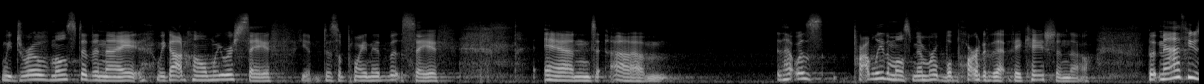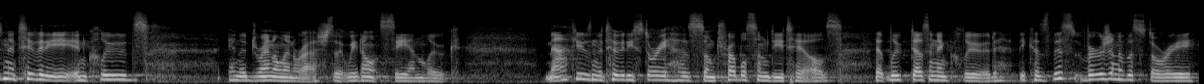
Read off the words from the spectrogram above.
We drove most of the night. We got home. We were safe, disappointed, but safe. And um, that was probably the most memorable part of that vacation, though. But Matthew's nativity includes an adrenaline rush that we don't see in Luke. Matthew's nativity story has some troublesome details that Luke doesn't include because this version of the story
